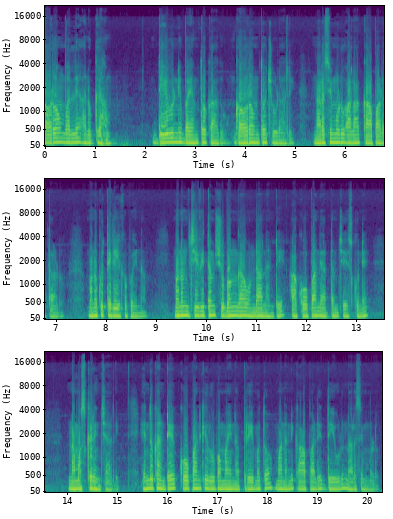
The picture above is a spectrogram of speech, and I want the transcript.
గౌరవం వల్లే అనుగ్రహం. దేవుడిని భయంతో కాదు గౌరవంతో చూడాలి. నరసింహుడు అలా కాపాడతాడు. మనకు తెలియకపోయినా. మనం జీవితం శుభంగా ఉండాలంటే ఆ కోపాన్ని అర్థం చేసుకునే నమస్కరించాలి. ఎందుకంటే కోపానికి రూపమైన ప్రేమతో మనల్ని కాపాడే దేవుడు నరసింహుడు.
